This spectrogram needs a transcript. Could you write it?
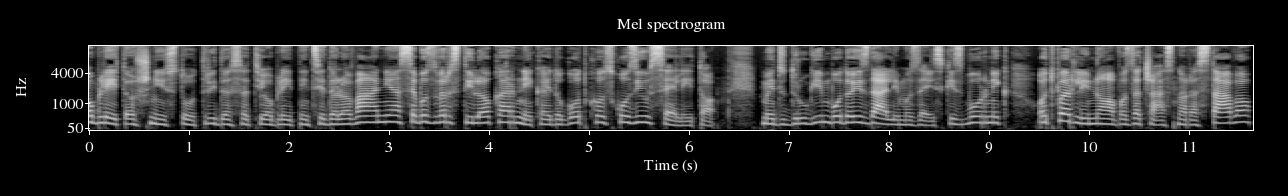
Ob letošnji sto trideseti obletnici delovanja se bo zvrstilo kar nekaj dogodkov skozi vse leto. Med drugim bodo izdali muzejski zbornik, odprli novo začasno razstavo,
